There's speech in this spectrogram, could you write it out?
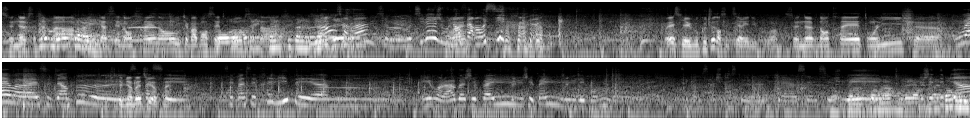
Ce 9, ça t'a pas cassé d'entrée, non? Ou tu as pas pensé trop ça Non, ça va, ça m'a motivé, je voulais Ouais. en faire un aussi. Oui, parce qu'il y a eu beaucoup de choses dans cette série du coup. hein. Ce 9 d'entrée, ton leash. euh, ouais, ouais, ouais, c'était un peu. euh, Tu t'es bien battu passé- après. C'est passé très vite et, euh, et voilà, bah, j'ai pas eu, j'ai pas eu les bombes. C'est comme ça, je pense que, s'est jouée. J'étais bien,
